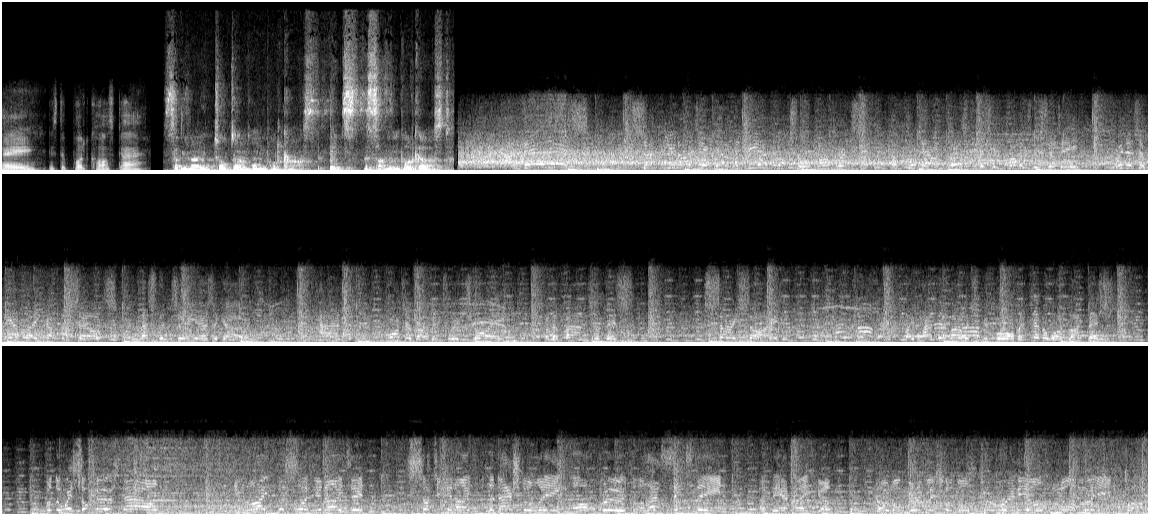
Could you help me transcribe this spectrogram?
Hey, it's the podcast guy. Sutton United Talk Time on podcast. It's the Sutton Podcast. And there it is! Sutton United of the GM Vauxhall Conference have put out First Division Coventry City, winners of the FA Cup themselves less than two years ago. And what a moment to enjoy for the fans of this Surrey side. They've had their moments before, but never one like this. The whistle goes down. Delight for Sutton United. Sutton United from the National League are through to the last 16 of the FA Cup. No longer English football's perennial non-league club.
